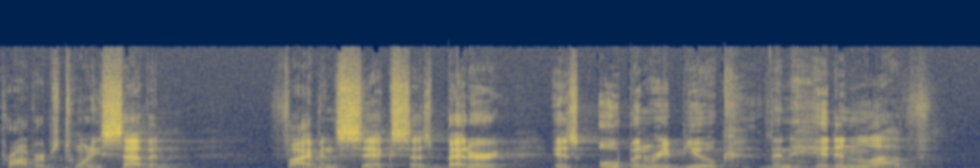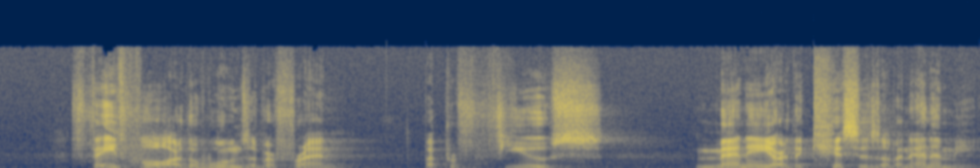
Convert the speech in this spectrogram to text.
Proverbs 27 5 and 6 says, Better is open rebuke than hidden love. Faithful are the wounds of a friend, but profuse. Many are the kisses of an enemy.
